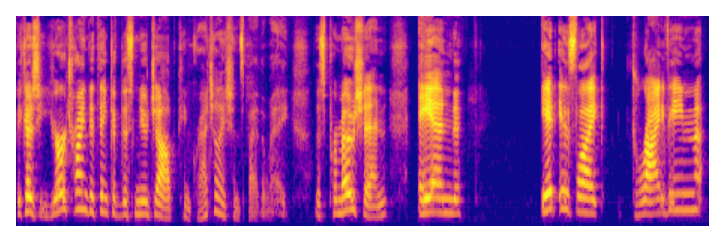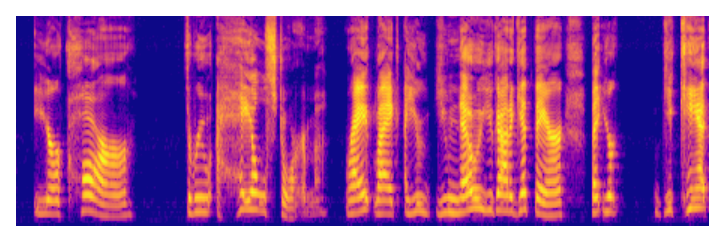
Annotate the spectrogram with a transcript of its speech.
because you're trying to think of this new job. Congratulations, by the way, this promotion. And it is like driving your car through a hailstorm, right? Like you you know you got to get there, but you're you can't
